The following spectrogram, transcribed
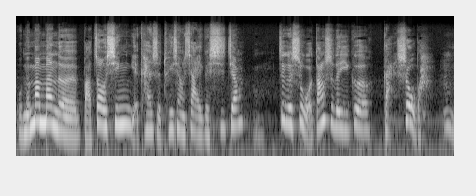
我们慢慢的把肇兴也开始推向下一个西江。这个是我当时的一个感受吧。嗯，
